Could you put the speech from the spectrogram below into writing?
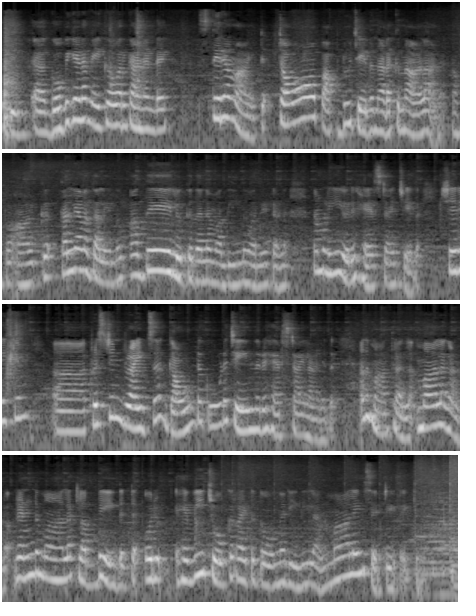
ദി- ഗോപികയുടെ മേക്ക് ഓവർ കാണണ്ടേ? സ്ഥിരമായിട്ട് ടോപ്പ് അപ്ഡു ചെയ്ത് നടക്കുന്ന ആളാണ്. അപ്പോൾ ആൾക്ക് കല്യാണ തലേന്നും അതേ ലുക്ക് തന്നെ മതി എന്ന് പറഞ്ഞിട്ടാണ് നമ്മൾ ഈ ഒരു ഹെയർ സ്റ്റൈൽ ചെയ്തത്. ശരിക്കും ക്രിസ്ത്യൻ ബ്രൈഡ്സ് ഗൗണിന്റെ കൂടെ ചെയ്യുന്നൊരു ഹെയർ സ്റ്റൈലാണിത് അത് മാത്രമല്ല മാല കണ്ടോ? രണ്ട് മാല ക്ലബ് ചെയ്തിട്ട് ഒരു ഹെവി ചോക്കറായിട്ട് തോന്നുന്ന രീതിയിലാണ് മാലയും സെറ്റ് ചെയ്തേക്കുന്നത്.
